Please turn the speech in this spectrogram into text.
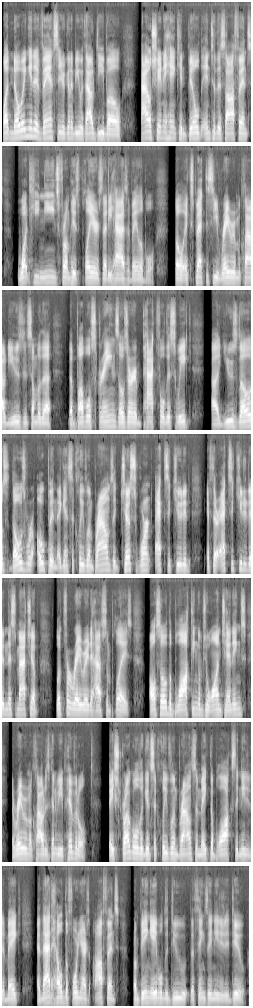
But knowing in advance that you're going to be without Deebo, Kyle Shanahan can build into this offense what he needs from his players that he has available. So expect to see Ray Ray McCloud used in some of the the bubble screens. Those are impactful this week. Uh, use those. Those were open against the Cleveland Browns. They just weren't executed. If they're executed in this matchup, look for Ray Ray to have some plays. Also, the blocking of Jauan Jennings and Ray McCloud is going to be pivotal. They struggled against the Cleveland Browns to make the blocks they needed to make, and that held the 49ers offense from being able to do the things they needed to do.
